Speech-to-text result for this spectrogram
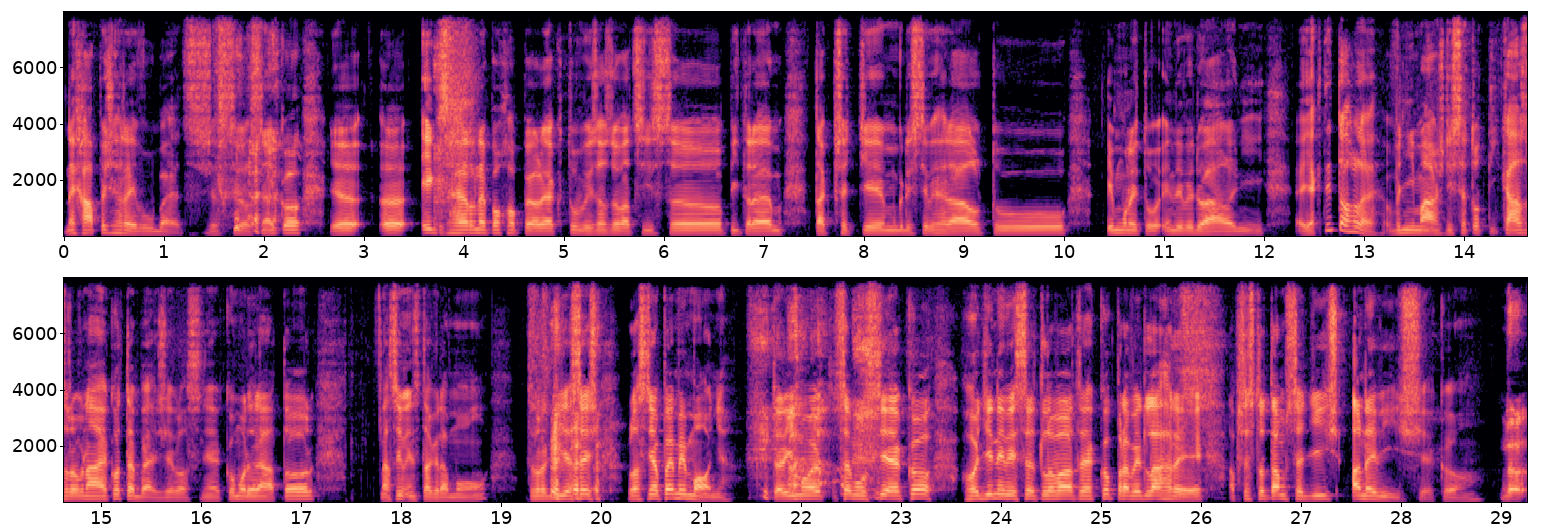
nechápeš hry vůbec, že si vlastně jako je, uh, x her nepochopil, jak tu vyzazovací s uh, Petrem, tak předtím, když si vyhrál tu imunitu individuální. Jak ty tohle vnímáš, když se to týká zrovna jako tebe, že vlastně jako moderátor na svém Instagramu tvrdí, že jsi vlastně úplně mimoň, který mu se musí jako hodiny vysvětlovat jako pravidla hry a přesto tam sedíš a nevíš. Jako. No,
